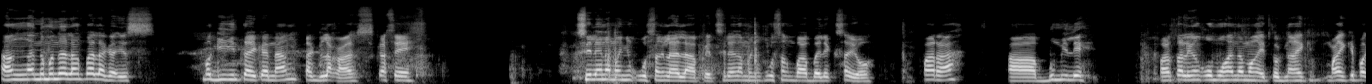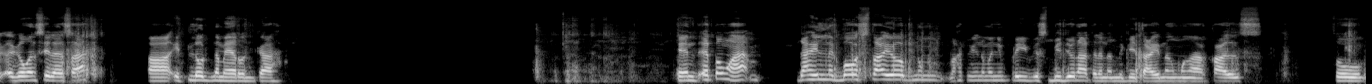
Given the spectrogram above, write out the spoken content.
Ang ano mo na lang talaga is, maghihintay ka ng taglakas kasi sila naman yung kusang lalapit, sila naman yung kusang babalik sa'yo para ah, bumili. Para talagang kumuha ng mga itlog, makikipag-agawan sila sa ah, itlog na meron ka. And eto nga, dahil nagbawas tayo nung nakita niyo naman yung previous video natin na namigay tayo ng mga calls. So,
